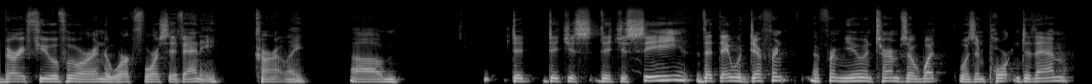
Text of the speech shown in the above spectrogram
very few of who are in the workforce, if any, currently. Um, did did you did you see that they were different from you in terms of what was important to them,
